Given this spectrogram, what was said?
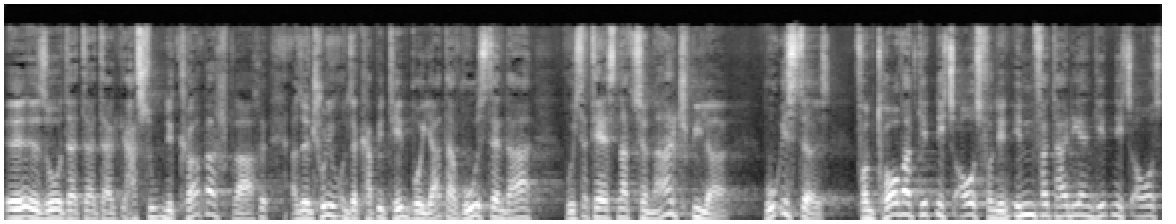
Äh, so, da, da, da hast du eine Körpersprache. Also Entschuldigung, unser Kapitän Boyata, wo ist denn da, wo ich sage, der ist Nationalspieler. Wo ist das? Vom Torwart geht nichts aus, von den Innenverteidigern geht nichts aus.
